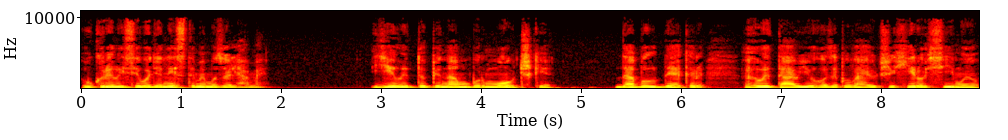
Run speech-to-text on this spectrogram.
вкрилися водянистими мозолями. Їли топінамбур мовчки, даблдекер глитав його, запиваючи хіросімою,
